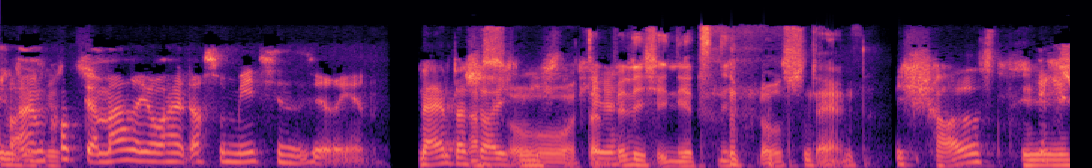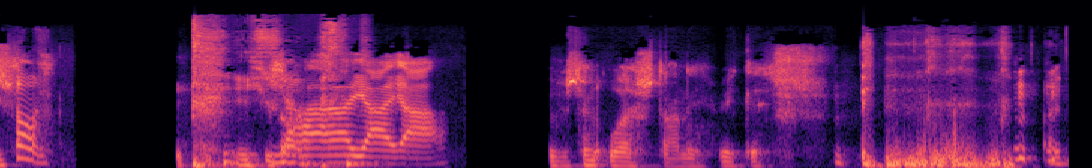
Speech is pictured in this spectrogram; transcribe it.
Vor allem guckt der Mario halt auch so Mädchenserien. Nein, das Ach schaue ich so, nicht. da Okay. will ich ihn jetzt nicht bloßstellen. Ich schaue das nicht. Ich schon. Ich schon. Ja, ja, ja. Du bist ein Ohrstanne, wirklich. Ein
